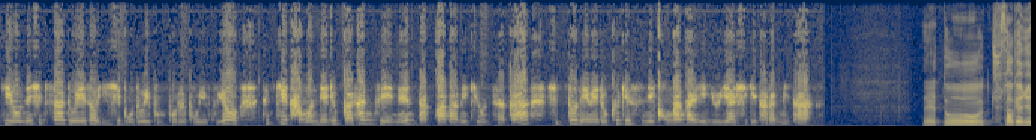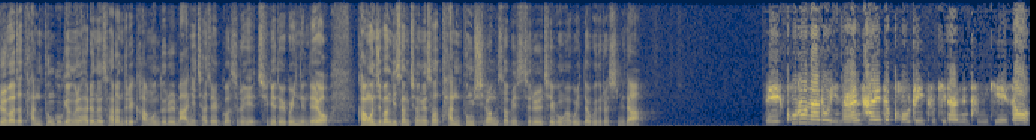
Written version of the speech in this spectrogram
기온은 14도에서 25도의 분포를 보이고요. 특히 강원 내륙과 산지에는 낮과 밤의 기온차가 10도 내외로 크겠으니 건강 관리 유의하시기 바랍니다. 네, 또 추석 연휴를 맞아 단풍 구경을 하려는 사람들이 강원도를 많이 찾을 것으로 예측이 되고 있는데요. 강원지방기상청에서 단풍 실황 서비스를 제공하고 있다고 들었습니다. 네, 코로나로 인한 사회적 거리 두기라는 분위기에서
